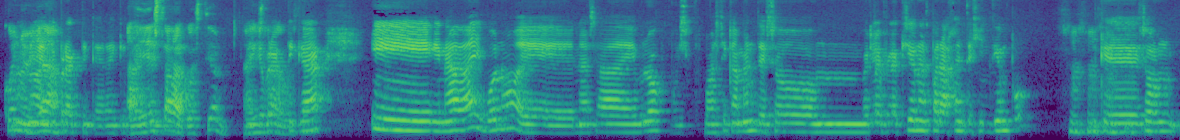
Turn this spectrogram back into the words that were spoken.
Coño, No, no, ya. hay que practicar, hay que Ahí está la cuestión. Ahí hay que practicar. Y, y nada, y bueno, eh, en ese blog, pues básicamente son reflexiones para gente sin tiempo, que son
